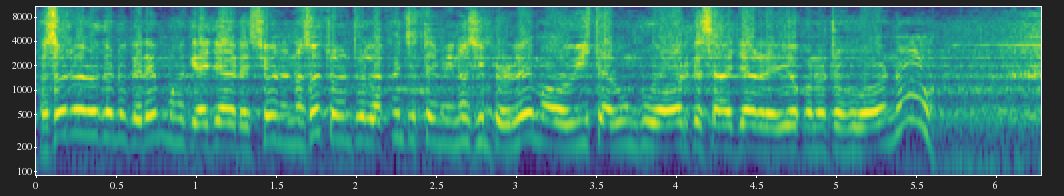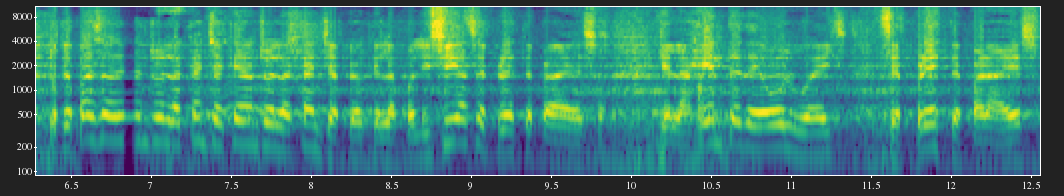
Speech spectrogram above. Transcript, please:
nosotros lo que no queremos es que haya agresiones. Nosotros dentro de la cancha terminó sin problema. ¿O viste algún jugador que se haya agredido con otro jugador? No. Lo que pasa dentro de la cancha queda dentro de la cancha, pero que la policía se preste para eso. Que la gente de Always se preste para eso.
